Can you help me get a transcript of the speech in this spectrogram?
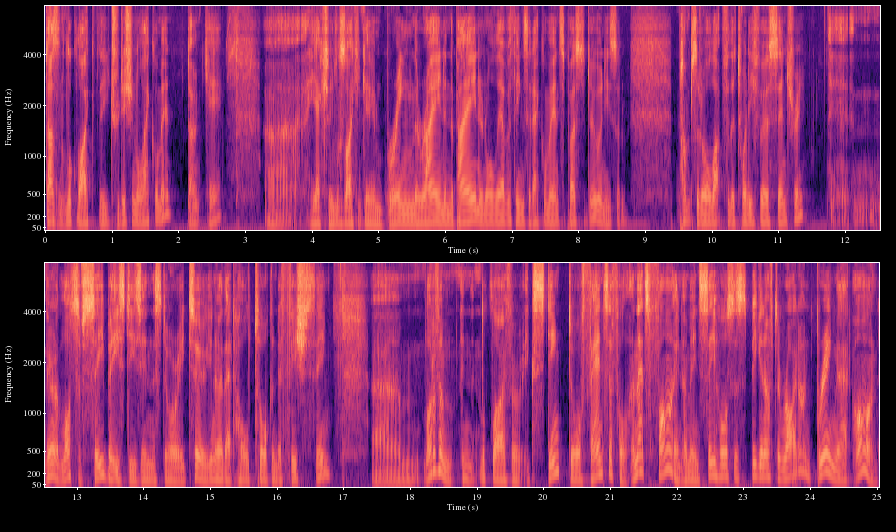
doesn't look like the traditional Aquaman. Don't care. Uh, he actually looks like he can bring the rain and the pain and all the other things that Aquaman's supposed to do, and he sort of pumps it all up for the 21st century. There are lots of sea beasties in the story too. You know that whole talking to fish thing. Um, a lot of them look like are extinct or fanciful, and that's fine. I mean, seahorses big enough to ride on, bring that on.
